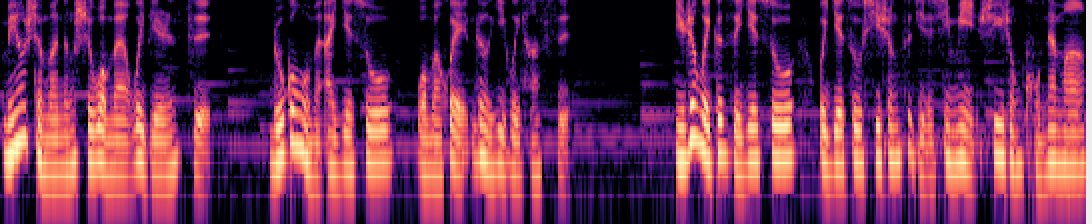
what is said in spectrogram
没有什么能使我们为别人死。”如果我们爱耶稣，我们会乐意为他死。你认为跟随耶稣、为耶稣牺牲自己的性命是一种苦难吗？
